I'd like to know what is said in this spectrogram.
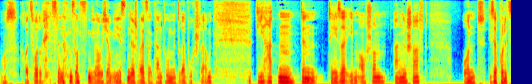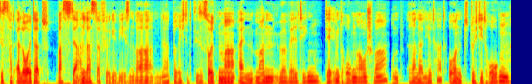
aus Kreuzworträtseln, ansonsten glaube ich am ehesten der Schweizer Kanton mit drei Buchstaben. Die hatten den Taser eben auch schon angeschafft und dieser Polizist hat erläutert, was der Anlass dafür gewesen war. Er hat berichtet, sie sollten mal einen Mann überwältigen, der im Drogenrausch war und randaliert hat. Und durch die Drogen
